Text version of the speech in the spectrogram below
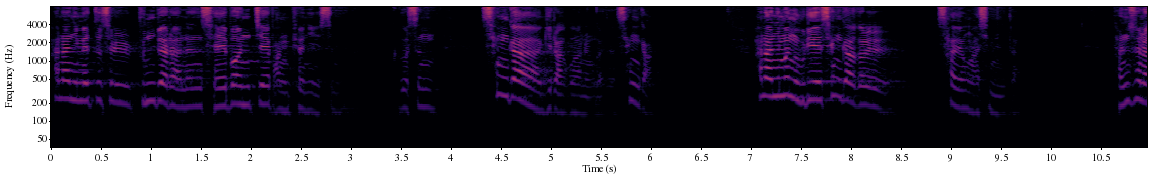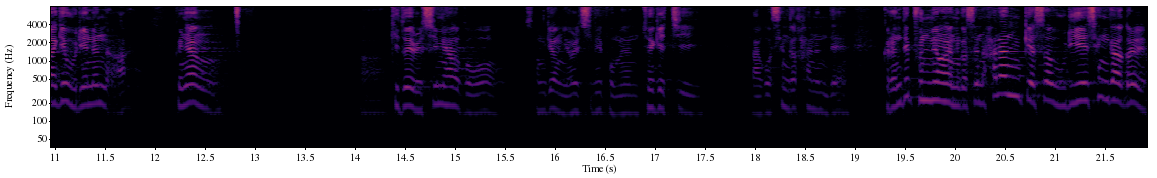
하나님의 뜻을 분별하는 세 번째 방편이 있습니다. 그것은 생각이라고 하는 거죠. 생각. 하나님은 우리의 생각을 사용하십니다. 단순하게 우리는 아, 그냥 어, 기도 열심히 하고 성경 열심히 보면 되겠지라고 생각하는데 그런데 분명한 것은 하나님께서 우리의 생각을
